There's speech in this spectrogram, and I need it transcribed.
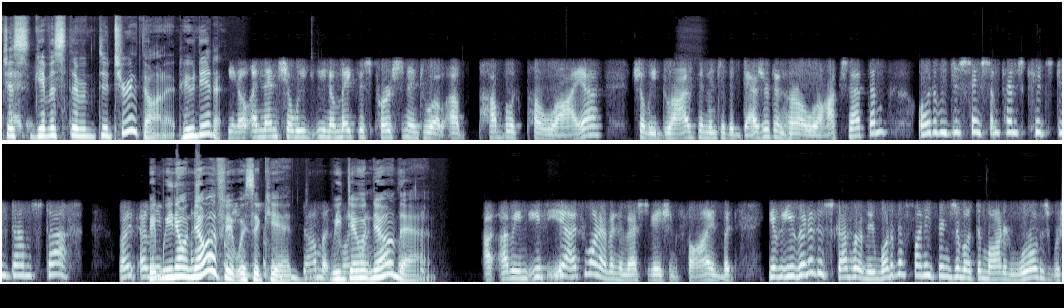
Just give us the, the truth on it. Who did it? You know, and then shall we, you know, make this person into a, a public pariah? Shall we drive them into the desert and hurl rocks at them? Or do we just say sometimes kids do dumb stuff? Right? I mean, we don't know if it was a kid. We don't know that. I mean, if yeah, if you want to have an investigation, fine. But you're, you're going to discover. I mean, one of the funny things about the modern world is we're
